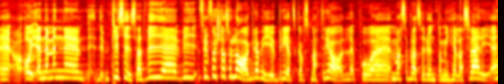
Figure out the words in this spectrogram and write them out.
Eh, oj, eh, nej men, eh, precis, att vi, eh, vi, för det första så lagrar vi ju beredskapsmaterial på eh, massa platser runt om i hela Sverige.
